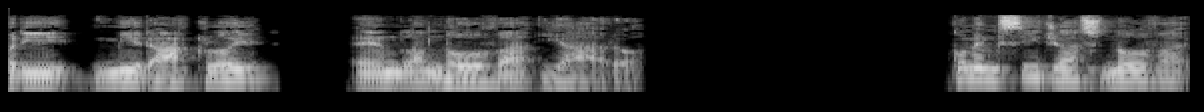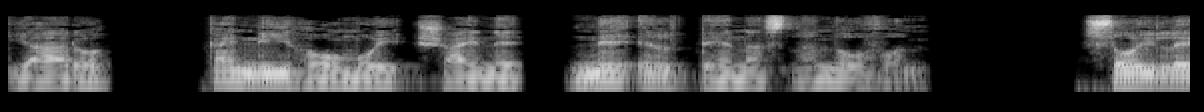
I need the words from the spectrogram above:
pri miracloi en la nova iaro. Comencigas nova iaro, cae ni homoi shaine ne eltenas la novon. Soile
